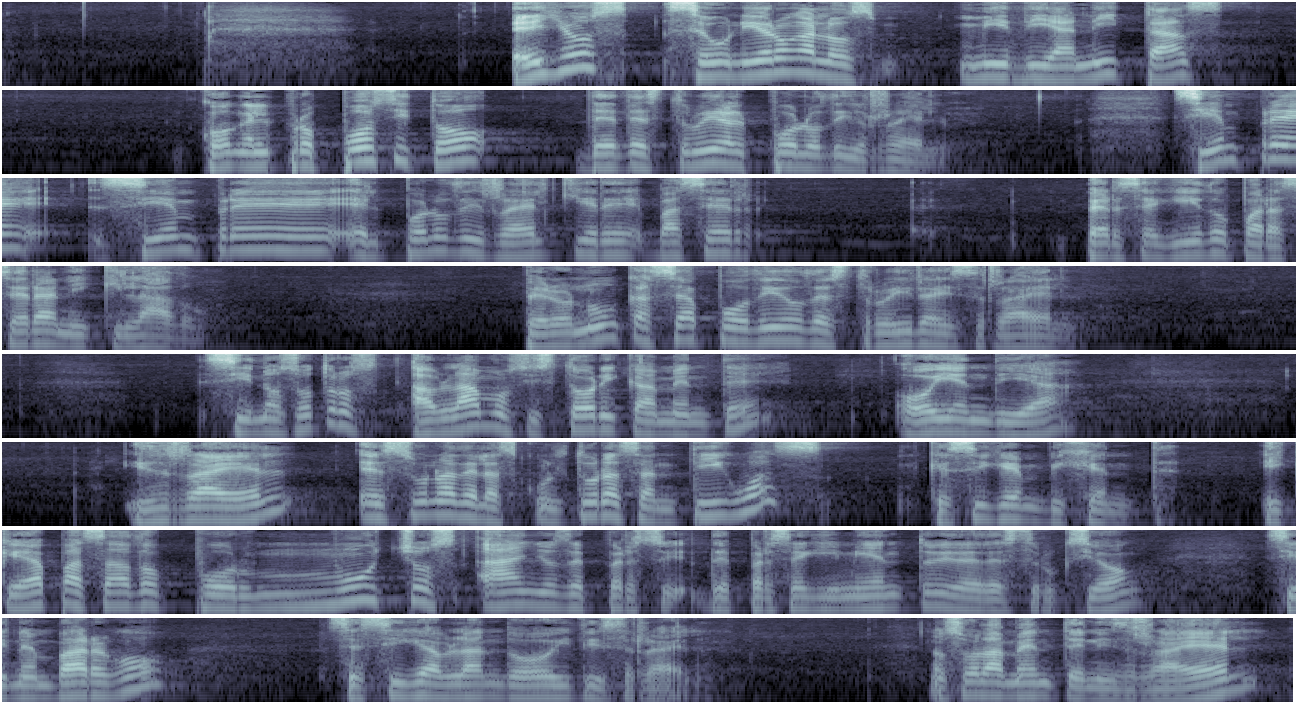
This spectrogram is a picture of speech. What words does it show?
Ellos se unieron a los midianitas con el propósito de destruir al pueblo de Israel. Siempre, siempre el pueblo de Israel quiere, va a ser perseguido para ser aniquilado, pero nunca se ha podido destruir a Israel. Si nosotros hablamos históricamente, hoy en día, Israel es una de las culturas antiguas que siguen vigente y que ha pasado por muchos años de, de perseguimiento y de destrucción. Sin embargo, se sigue hablando hoy de Israel. No solamente en Israel,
